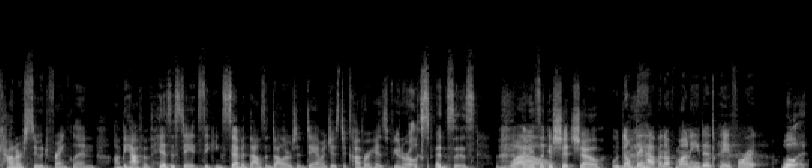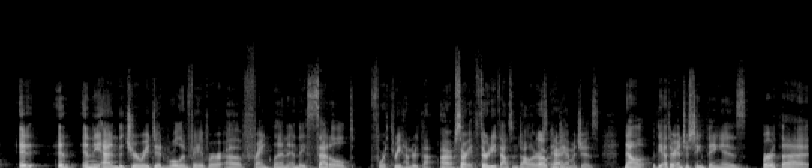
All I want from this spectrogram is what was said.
countersued Franklin on behalf of his estate, seeking seven thousand dollars in damages to cover his funeral expenses. Wow. I mean, it's like a shit show. Don't they have enough money to pay for it? Well, it in in the end, the jury did rule in favor of Franklin, and they settled for three hundred. Uh, sorry, thirty thousand dollars in Okay. damages. Now, the other interesting thing is Bertha.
